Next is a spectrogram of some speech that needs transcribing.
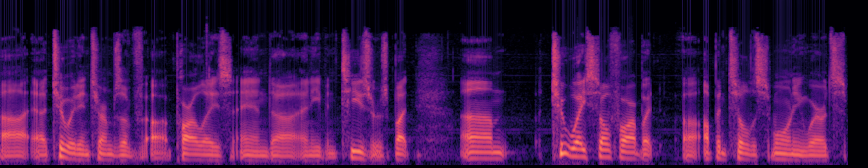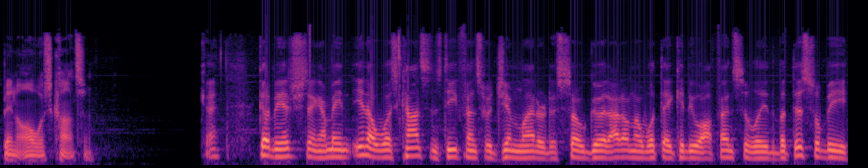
uh, uh to it in terms of uh, parlays and uh, and even teasers. But um, two ways so far, but up until this morning where it's been all Wisconsin. Okay. Going to be interesting. I mean, you know, Wisconsin's defense with Jim Leonhard is so good. I don't know what they could do offensively, but this will be.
